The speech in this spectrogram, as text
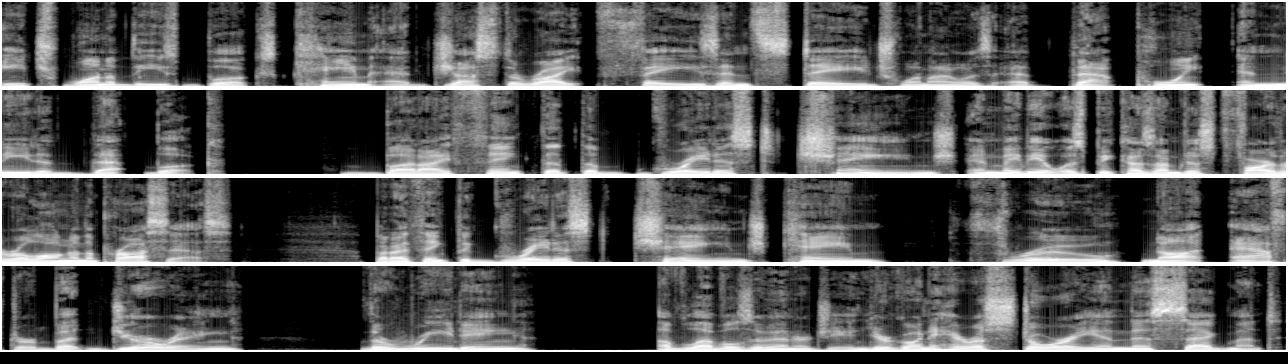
each one of these books came at just the right phase and stage when I was at that point and needed that book but I think that the greatest change, and maybe it was because I'm just farther along in the process, but I think the greatest change came through, not after, but during the reading of levels of energy. And you're going to hear a story in this segment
